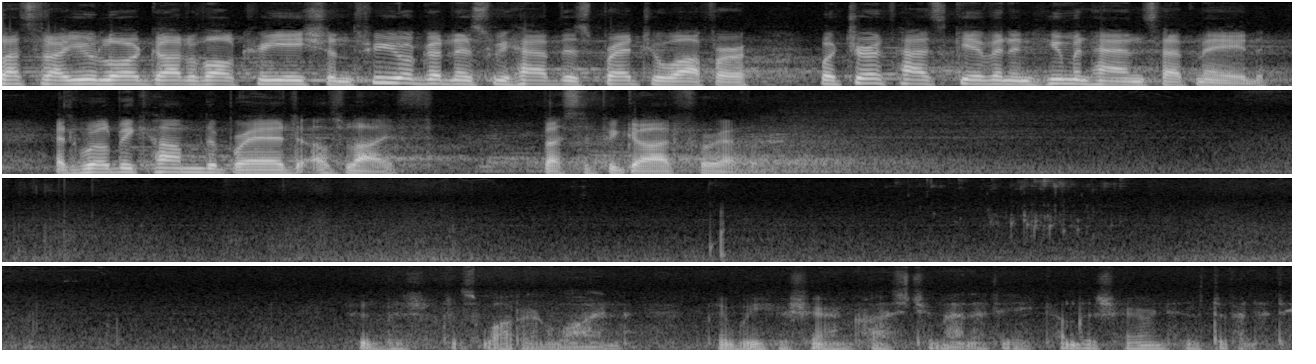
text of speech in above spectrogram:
Blessed are you, Lord God of all creation. Through your goodness we have this bread to offer, which earth has given and human hands have made. It will become the bread of life. Blessed be God forever. Who is water and wine, may we who share in Christ's humanity come to share in his divinity.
